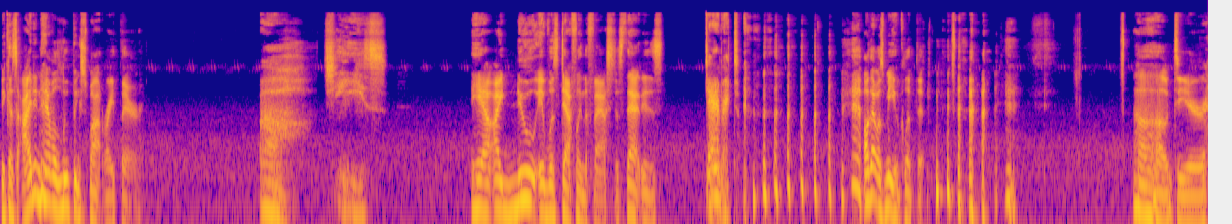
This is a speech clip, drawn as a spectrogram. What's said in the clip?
because I didn't have a looping spot right there. Ah, jeez. Yeah, I knew it was definitely the fastest. That is, damn it. oh, that was me who clipped it. oh dear.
